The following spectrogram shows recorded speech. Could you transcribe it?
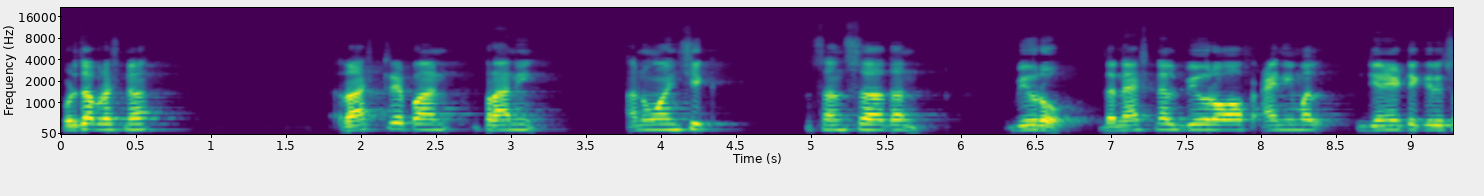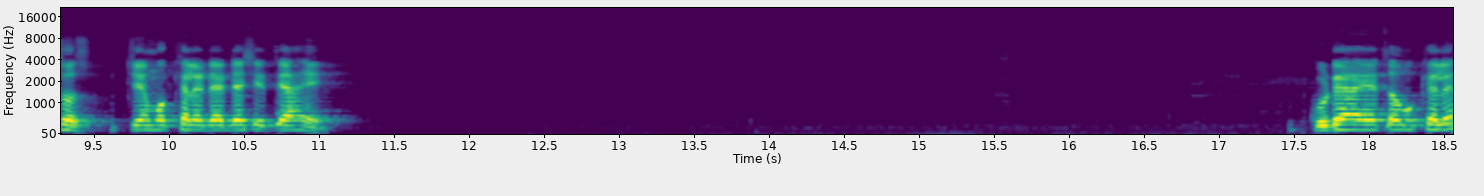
पुढचा प्रश्न. राष्ट्रीय प्राण प्राणी अनुवांशिक संसाधन bureau the national bureau of animal genetic resource चे मुख्यालय डॅडॅश येथे आहे. कुठे आहे याचं मुख्यालय?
